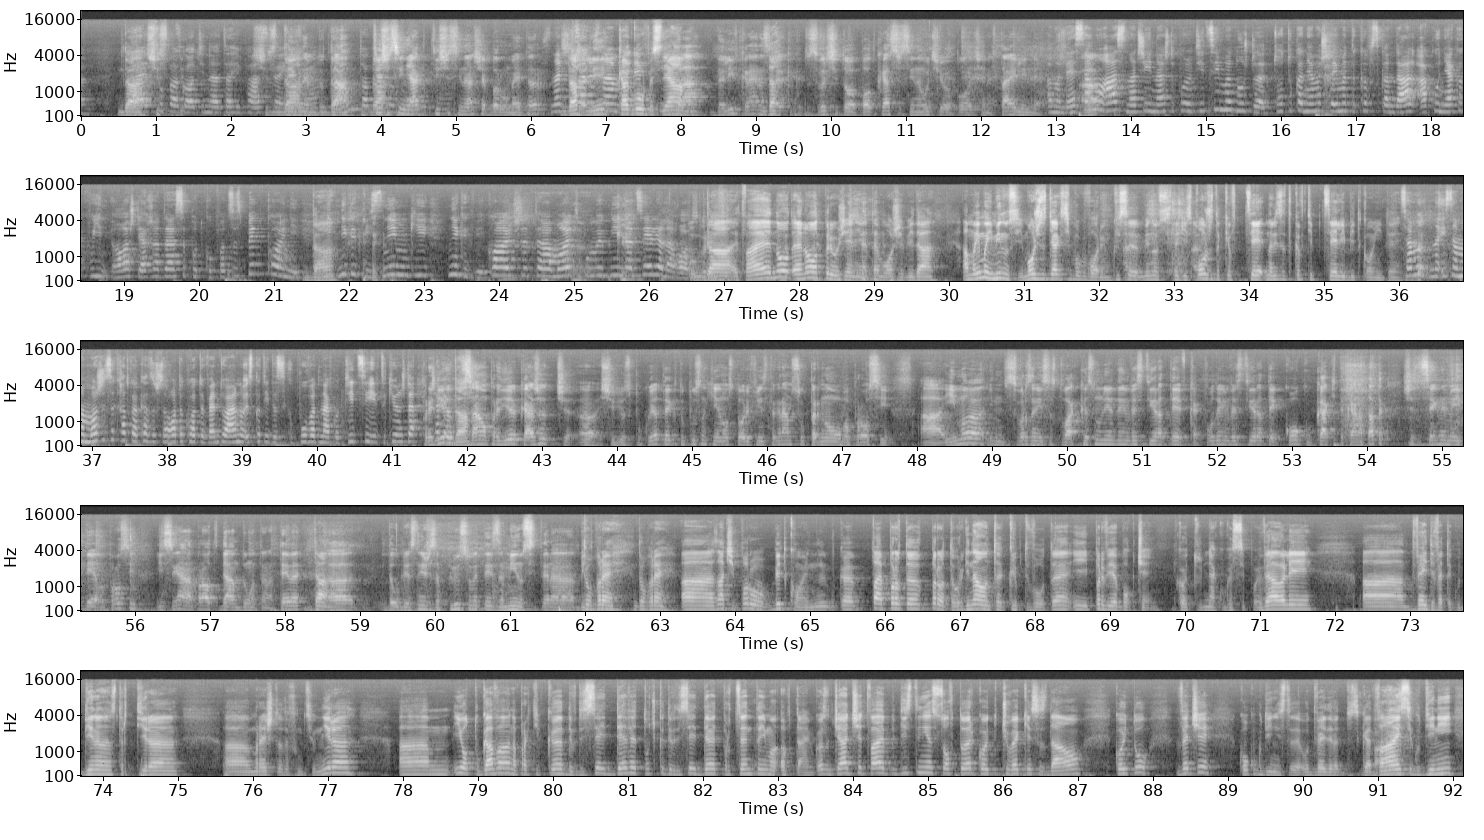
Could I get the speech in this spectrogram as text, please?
това да. е ще супер готината Ще хипаска стигнем до да, там. да. Ти, ще си няк... ти ще си нашия барометър. Значи Да. това Дали- знам. как го обяснявам? Да, дали в крайна Да. сметка, като свърши този подкаст, ще си научила повече неща или не. Ама не само аз, значи и нашите политици имат нужда. То тук нямаше да има такъв скандал, ако някакви хора щяха да се подкупват с биткоини. Да. Ни, никакви снимки, никакви колчета, моля ти помогни на целия народ. Да, е, това е едно, едно от приложенията, може би, да. Ама има и минуси. Може за тях да си поговорим. Какви са Ами- минуси да ги използваш такъв, це, нали, за такъв тип цели биткоините? Само Да. наистина, може ли за кратко да казваш за хората, които евентуално искат и да се купуват наркотици и такива неща? Преди Чакай, да, Да. само преди да кажа, че а, ще ви успокоя, тъй като пуснах и едно стори в Инстаграм, супер много въпроси а, има, свързани с това късно ли е да инвестирате, в какво да инвестирате, колко, как и така нататък. Ще засегнем и тези въпроси. И сега направо ти давам думата на тебе Да. а, да обясниш за плюсовете и за минусите на биткоин. Добре, добре. А, значи, първо, биткоин. Това е първата, първата, оригиналната криптовалута и първия блокчейн, който някога се появявали. А, 2009 година стартира а, мрежата да функционира. А, и от тогава на практика 99.99% има uptime, което означава, че това е единствения софтуер, който човек е създал, който вече колко години сте от 2009 до сега? 12 години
